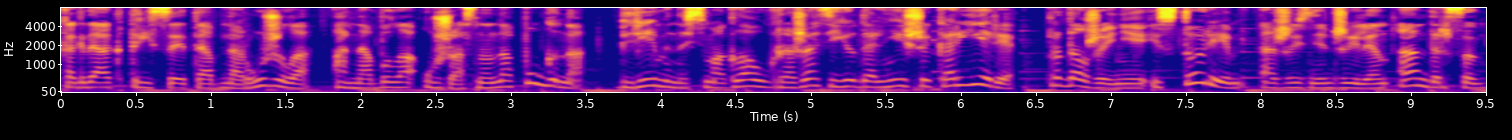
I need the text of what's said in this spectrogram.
Когда актриса это обнаружила, она была ужасно напугана. Беременность могла угрожать ее дальнейшей карьере. Продолжение истории о жизни Джиллиан Андерсон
